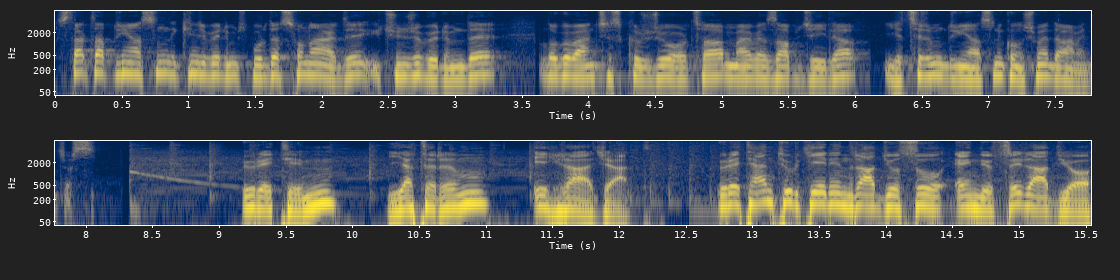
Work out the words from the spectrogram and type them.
Startup Dünyası'nın ikinci bölümümüz burada sona erdi. Üçüncü bölümde Logo Ventures kurucu ortağı Merve Zabcı ile yatırım dünyasını konuşmaya devam edeceğiz. Üretim, yatırım, ihracat. Üreten Türkiye'nin radyosu Endüstri Radyo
